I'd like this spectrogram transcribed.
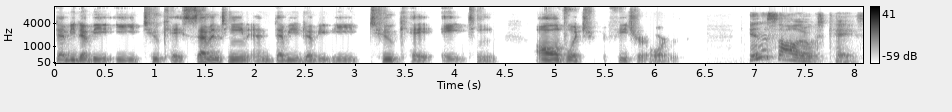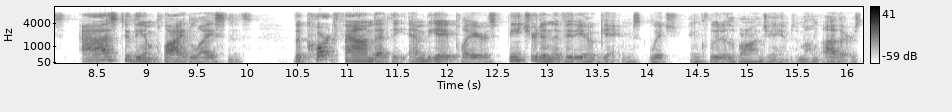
WWE 2K17, and WWE 2K18, all of which feature Orton. In the Solid Oaks case, as to the implied license, the court found that the NBA players featured in the video games, which included LeBron James among others,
